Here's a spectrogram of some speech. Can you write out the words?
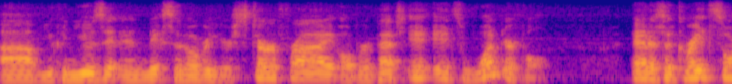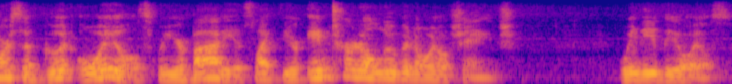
Um, you can use it and mix it over your stir fry, over veg. It, it's wonderful. And it's a great source of good oils for your body. It's like your internal lumen oil change. We need the oils.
